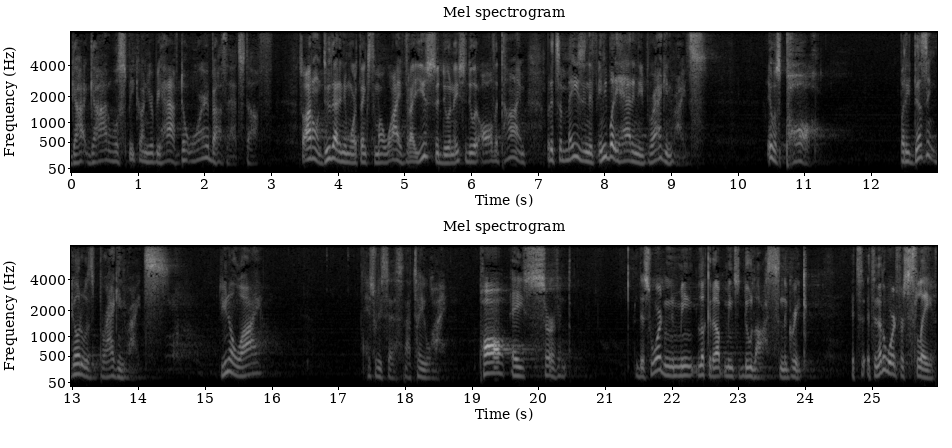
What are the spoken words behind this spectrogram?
God, God will speak on your behalf. Don't worry about that stuff. So I don't do that anymore thanks to my wife, but I used to do it and I used to do it all the time. But it's amazing if anybody had any bragging rights, it was Paul. But he doesn't go to his bragging rights. Do you know why? Here's what he says, and I'll tell you why. Paul, a servant. This word, mean, look it up, means doulos in the Greek. It's, it's another word for slave.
